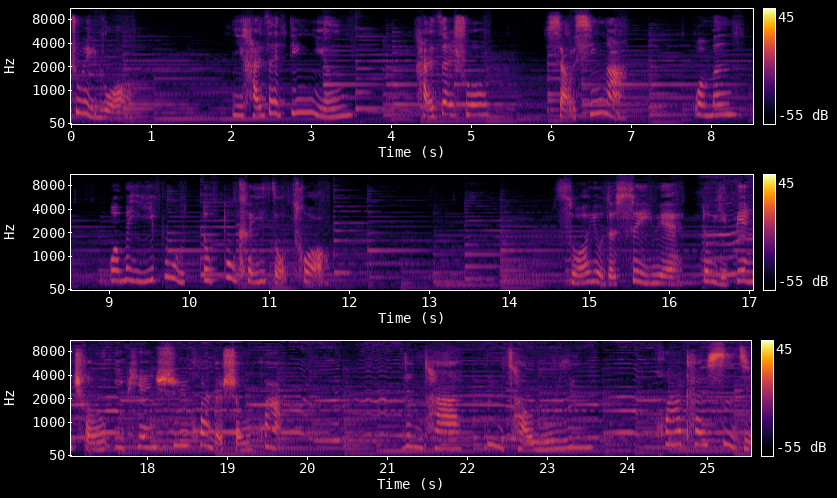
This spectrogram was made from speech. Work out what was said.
坠落。你还在叮咛，还在说：“小心啊，我们，我们一步都不可以走错。”所有的岁月都已变成一篇虚幻的神话。任它绿草如茵，花开似锦，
